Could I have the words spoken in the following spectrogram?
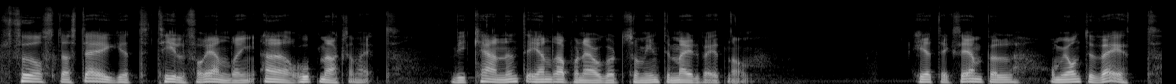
första steget till förändring är uppmärksamhet. Vi kan inte ändra på något som vi inte är medvetna om. Ett exempel, om jag inte vet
